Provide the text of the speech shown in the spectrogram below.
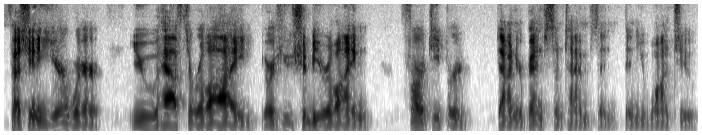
especially in a year where you have to rely or you should be relying far deeper down your bench sometimes than than you want to.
